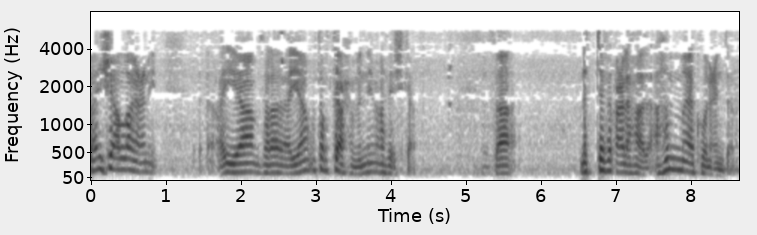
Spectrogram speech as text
فإن شاء الله يعني أيام ثلاث أيام وترتاح مني ما في إشكال. فنتفق على هذا. أهم ما يكون عندنا.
